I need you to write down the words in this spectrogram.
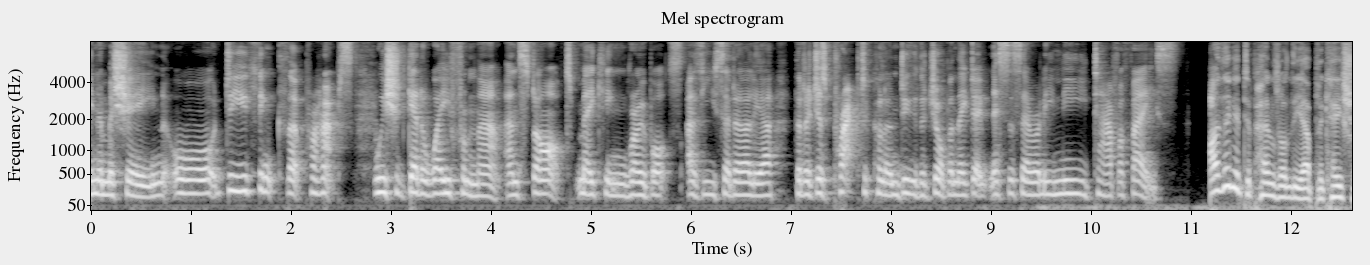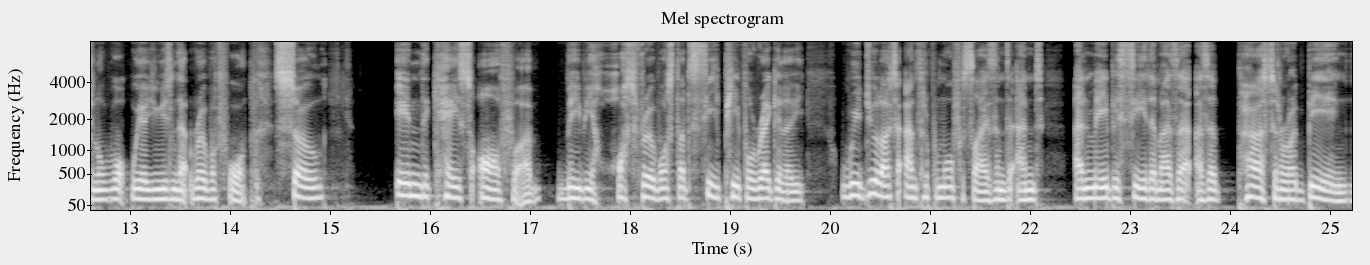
in a machine? Or do you think that perhaps we should get away from that and start making robots as you said earlier that are just practical and do the job and they don't necessarily need to have a face? I think it depends on the application or what we are using that robot for. So in the case of uh, maybe robots that see people regularly we do like to anthropomorphize and and and maybe see them as a as a person or a being.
